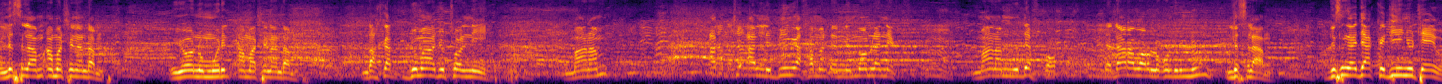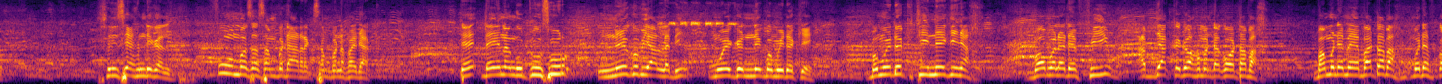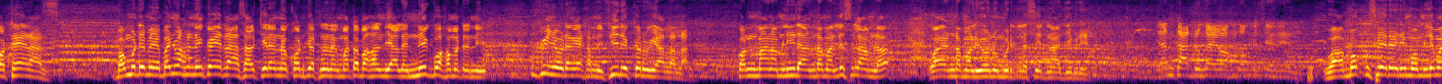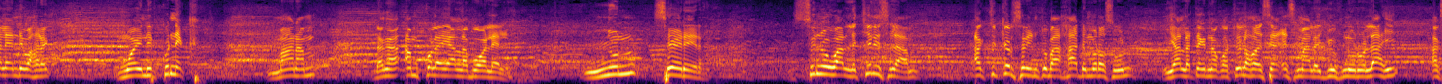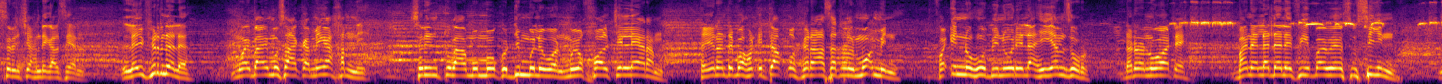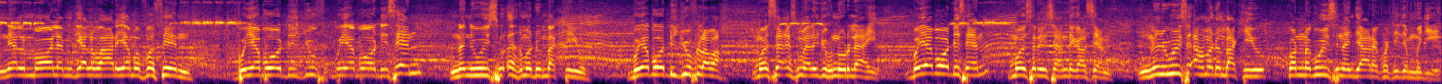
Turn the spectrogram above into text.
l'islam amati na ndam. yoonu murit amati na ndam. ndax kat jumaa ju toll nii. maanaam ak ci àll bii nga xamante ni moom la nekk. maanaam ñu def ko. te dara warlu ko lu l'islam. gis nga jàkk ji ñu teew. suñu seex ndigal fu mu mos a samp daal rek samp na fa jàkk te day nangu toujours néegub yàlla bi mooy gën néeg ba muy dëkkee ba muy dëkk ci néegi ñax boobu la def fii ab jàkk joo xamante da koo tabax ba mu demee ba tabax mu def ko terrasse ba mu demee bañ wax ne dañ koy terrassal ci la ne kon jot na nag ma tabaxal yàlla néeg boo xamante ni ku fi ñëw da ngay xam ne fii de këru yàlla la kon maanaam lii daal ndamal lislaam la waaye ndamal yoonu murit la Seydina Jibril yan kàddu ngay wax mbokku séeréer yi. waaw mbokku séeréer yi moom li ma leen di wax rek mooy nit ku nekk maanaam danga am ku la yàlla booleel ñun séeréer suñu wàll ci lislaam ak ci kër Serigne Touba Xaadimu Rasuul yàlla teg na ko ci loxoy Cheikh Ismaïla Diouf Nouroulahi ak Serigne Cheikh Ndigal Sène lay firnde la mooy Baye Moussa Ka mi nga xam ni Serigne Touba moom moo ko dimbali woon muy xool ci leeram te yonente boo xoon ittaqu firasatal mu'min fa innahu bi nuurillahi yanzur da doon woote ba ne la dale fii ba weesu siin nel mboolem gelwaar yama fa seen bu yeboo di juuf bu yeboo di seen nañu wuy su Ahmadou Mbacke yu bu yeboo di juuf la wax mooy Cheikh Ismaïla Diouf Nourlahi bu yeboo di seen mooy Serigne Cheikh Ndigal seen nañu wuy si Ahmadou Mbacke yu kon nag wuy si nañ jaare ko ci jëmm ji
